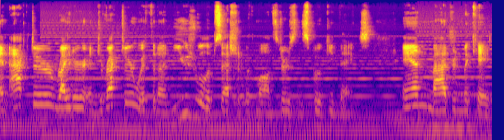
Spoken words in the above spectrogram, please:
an actor, writer, and director with an unusual obsession with monsters and spooky things, and Madron McCabe,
